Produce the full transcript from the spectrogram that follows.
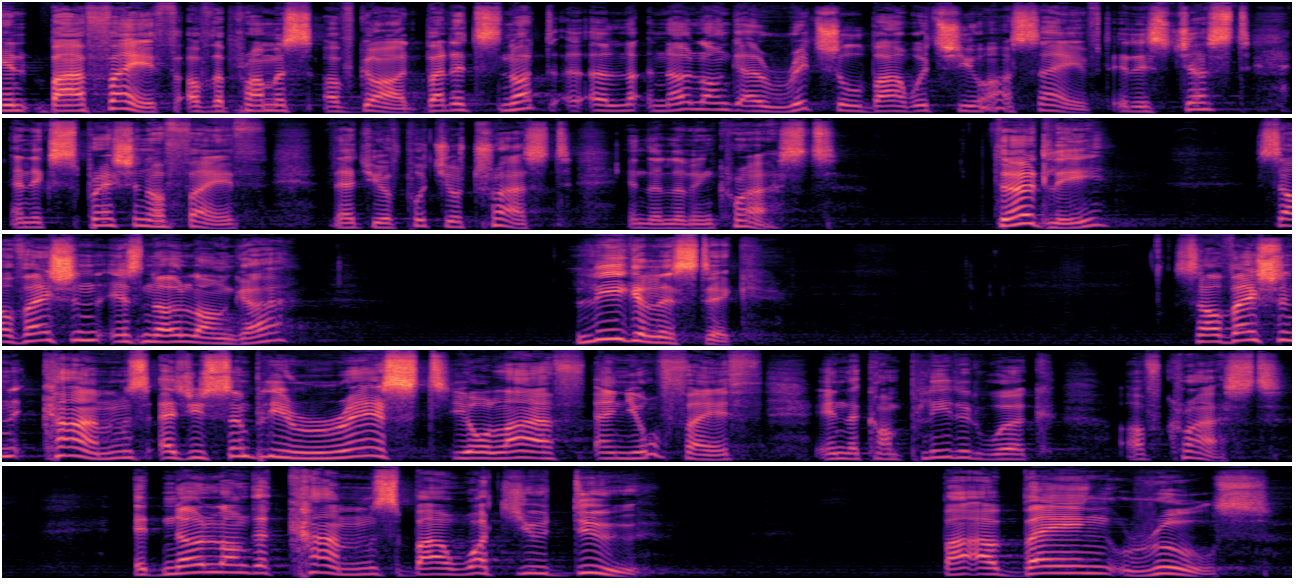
in, by faith of the promise of God. But it's not a, no longer a ritual by which you are saved. It is just an expression of faith that you have put your trust in the living Christ. Thirdly, salvation is no longer legalistic. Salvation comes as you simply rest your life and your faith in the completed work of Christ. It no longer comes by what you do, by obeying rules.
